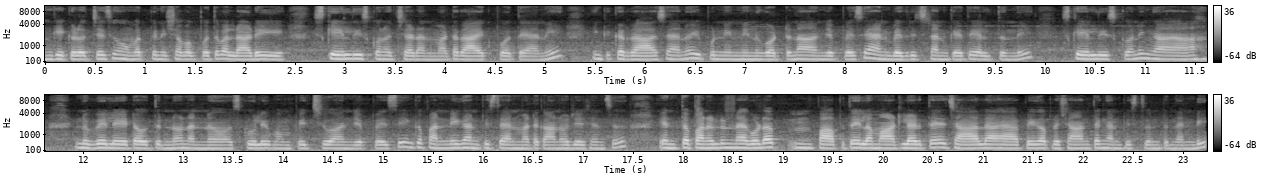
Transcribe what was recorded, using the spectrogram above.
ఇంక ఇక్కడ వచ్చేసి హోంవర్క్ ఫినిష్ అవ్వకపోతే వాళ్ళ డాడీ స్కేల్ తీసుకొని వచ్చాడనమాట రాయకపోతే అని. ఇంక ఇక్కడ రాశాను. ఇప్పుడు నేను నిన్ను కొట్టనా అని చెప్పేసి ఆయన బెదిరించడానికి అయితే వెళ్తుంది. స్కేల్ తీసుకొని ఇంకా నువ్వే లేట్ అవుతున్నావు నన్ను స్కూల్కి పంపించు అని చెప్పేసి ఇంకా ఫన్నీగా అనిపిస్తాయి అనమాట కాన్వర్జేషన్స్ ఎంత పనులున్నా కూడా పాపతో ఇలా మాట్లాడితే చాలా హ్యాపీగా ప్రశాంతంగా అనిపిస్తుంటుందండి.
